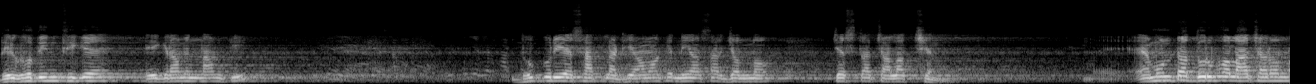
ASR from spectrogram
দীর্ঘদিন থেকে এই গ্রামের নাম কি? ধুকুরিয়া সাতলাঠি আমাকে নিয়ে আসার জন্য চেষ্টা চালাচ্ছেন। এমনটা দুর্বল আচরণ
